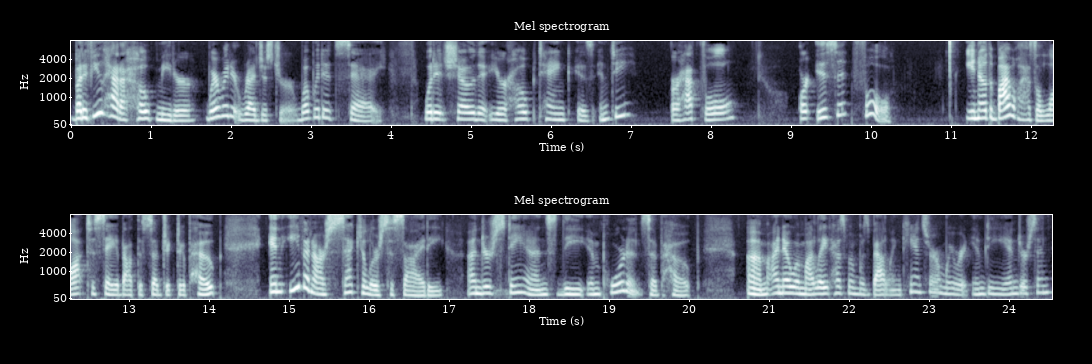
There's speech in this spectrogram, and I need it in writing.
But if you had a hope meter, where would it register? What would it say? Would it show that your hope tank is empty or half full? Or is it full? You know, the Bible has a lot to say about the subject of hope, and even our secular society understands the importance of hope. Um, I know when my late husband was battling cancer and we were at MD Anderson,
